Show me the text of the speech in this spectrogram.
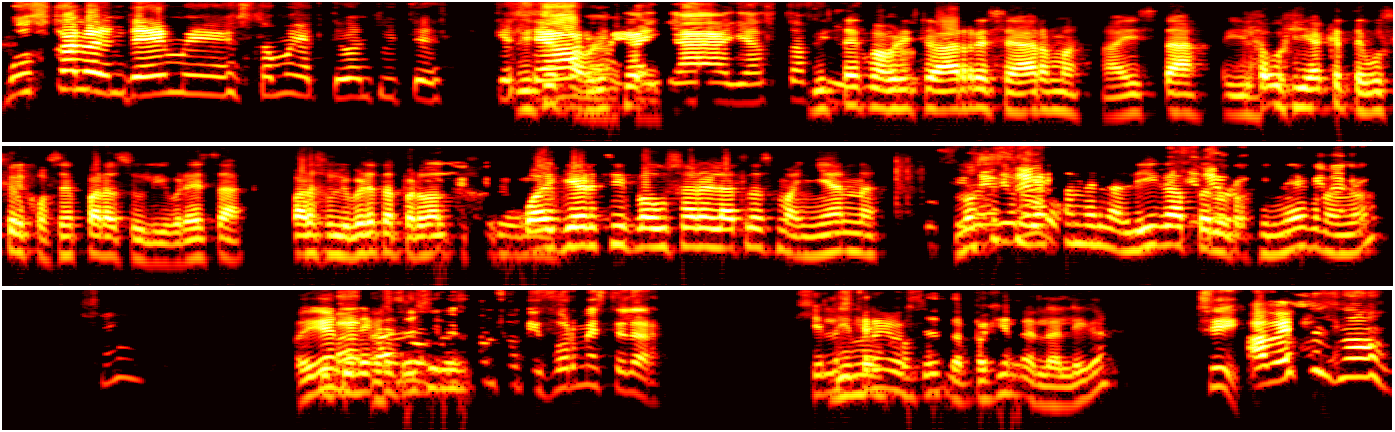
búscalo en DM, está muy activo en Twitter. Que Dice se arme, Fabricio- ahí ya, ya está. Dice. Fabricio Arre se arma, ahí está. Y luego ya que te busque el José para su libreta, para su libreta, perdón. ¿Cuál jersey va a usar el Atlas mañana? No sé si ya están en la liga, pero Rojinegro, rojinegro, ¿no? Sí. Oigan, ¿ustedes con su uniforme estelar. sí les carga ustedes la página de la liga? Sí. A veces no.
